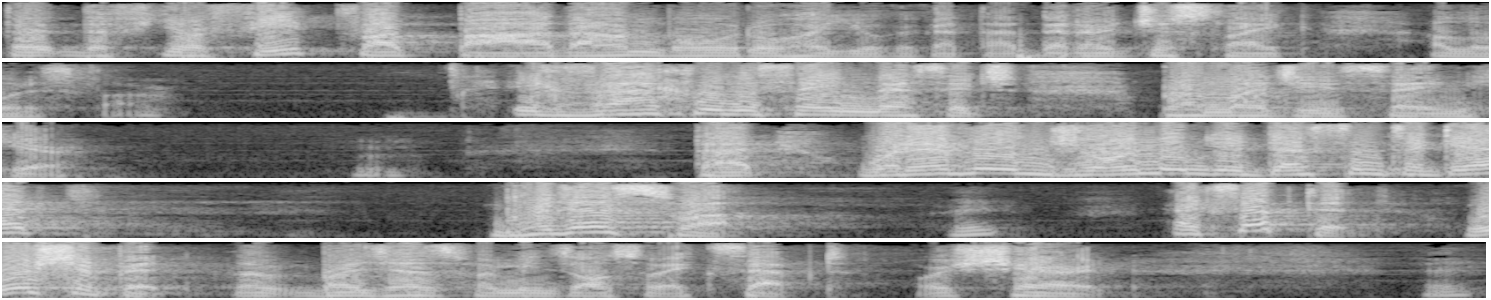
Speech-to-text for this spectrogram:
the, the, your feet, that are just like a lotus flower. Exactly the same message Brahmaji is saying here. Hmm? That whatever enjoyment you're destined to get, bhajaswa, right? accept it, worship it. Uh, bhajaswa means also accept or share it. Right?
